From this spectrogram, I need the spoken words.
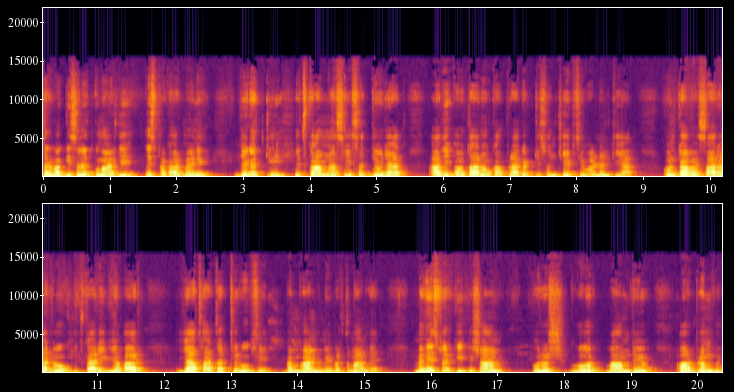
सर्वज्ञ सनत कुमार जी, इस प्रकार मैंने जगत की हित कामना से सद्योजात आदि अवतारों का प्रागट्य संक्षेप से वर्णन किया। उनका वह सारा लोक हितकारी व्यवहार याथा तथ्य रूप से ब्रह्मांड में वर्तमान है। महेश्वर की ईशान, पुरुष, घोर, वामदेव और ब्रह्म,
